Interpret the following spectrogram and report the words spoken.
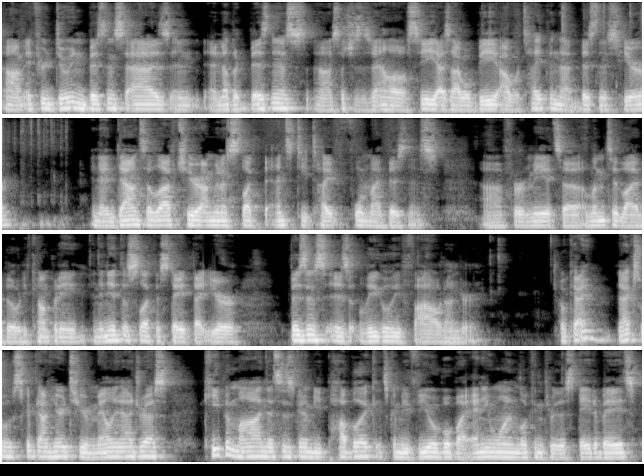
Um, if you're doing business as an, another business, uh, such as an LLC, as I will be, I will type in that business here. And then down to the left here, I'm going to select the entity type for my business. Uh, for me, it's a limited liability company. And then you have to select the state that your business is legally filed under. Okay, next we'll skip down here to your mailing address. Keep in mind this is going to be public. It's going to be viewable by anyone looking through this database.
